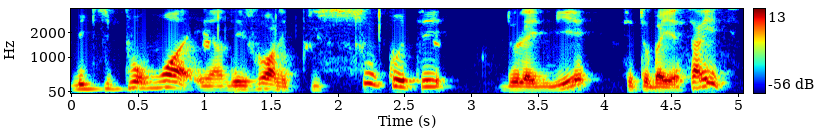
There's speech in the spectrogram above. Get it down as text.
mais qui pour moi est un des joueurs les plus sous-cotés de la NBA, c'est Tobias Harris.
